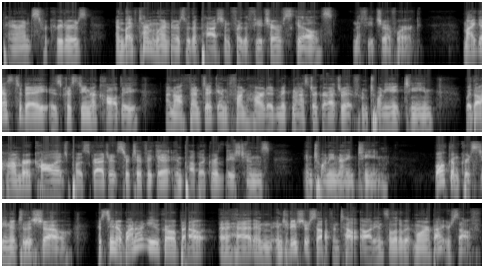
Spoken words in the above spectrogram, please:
parents, recruiters, and lifetime learners with a passion for the future of skills and the future of work. My guest today is Christina Caldi, an authentic and fun hearted McMaster graduate from 2018 with a Humber College postgraduate certificate in public relations in 2019. Welcome, Christina, to the show. Christina, why don't you go about ahead and introduce yourself and tell the audience a little bit more about yourself?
